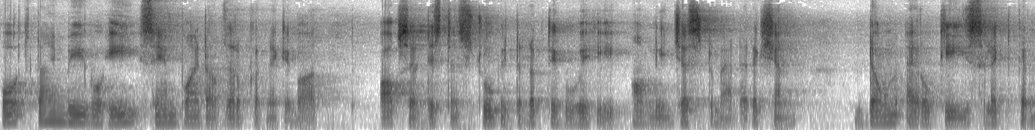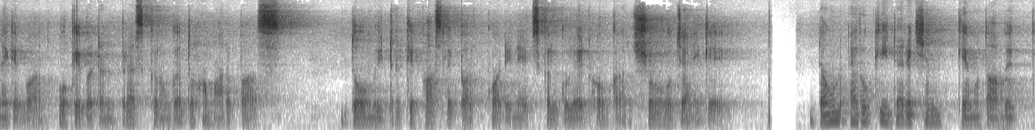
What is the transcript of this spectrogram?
فورتھ ٹائم بھی وہی سیم پوائنٹ آبزرو کرنے کے بعد آف سیٹ ڈسٹنس ٹو میٹر رکھتے ہوئے ہی اونلی جسٹ میں ڈائریکشن ڈاؤن ایرو کی سلیکٹ کرنے کے بعد اوکے بٹن پریس کروں گا تو ہمارے پاس دو میٹر کے فاصلے پر کوارڈینیٹس کلکولیٹ ہو کر شو ہو جائیں گے۔ ڈاؤن ایرو کی ڈائریکشن کے مطابق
